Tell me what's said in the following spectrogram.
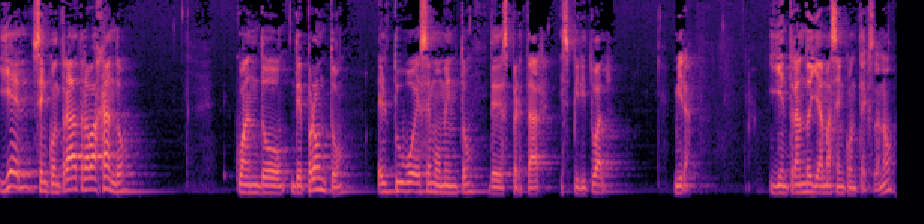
Y él se encontraba trabajando cuando de pronto él tuvo ese momento de despertar espiritual. Mira, y entrando ya más en contexto, ¿no?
